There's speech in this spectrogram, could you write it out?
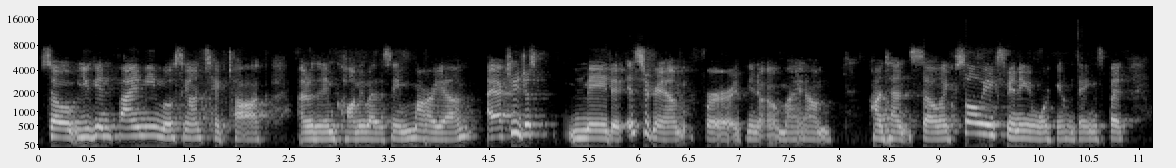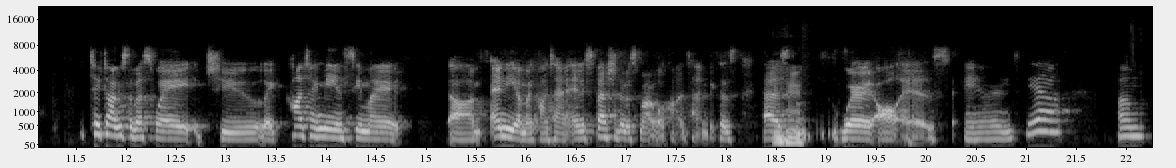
so you can find me mostly on TikTok under the name Call Me by This Name Maria. I actually just made an Instagram for you know my um, content, so like slowly expanding and working on things. But TikTok is the best way to like contact me and see my um, any of my content, and especially the Miss Marvel content because that is where it all is. And yeah, um,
